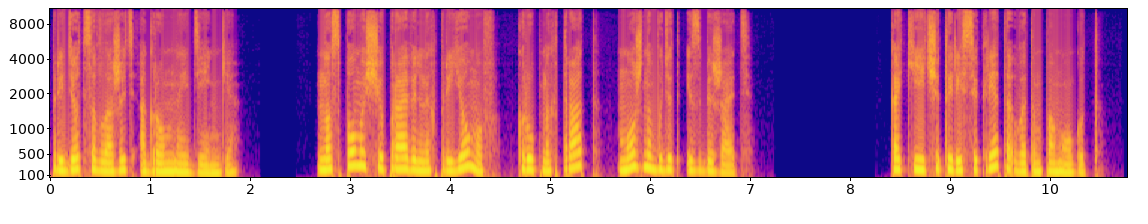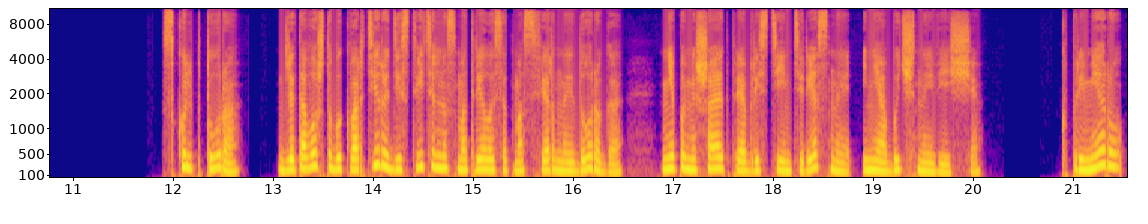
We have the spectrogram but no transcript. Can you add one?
придется вложить огромные деньги. Но с помощью правильных приемов крупных трат можно будет избежать. Какие четыре секрета в этом помогут? Скульптура. Для того, чтобы квартира действительно смотрелась атмосферно и дорого – не помешает приобрести интересные и необычные вещи. К примеру,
